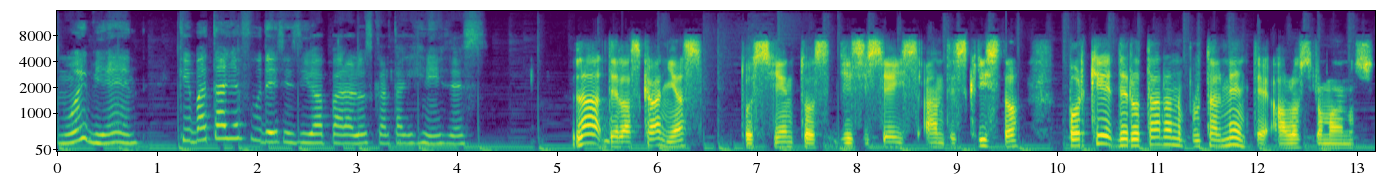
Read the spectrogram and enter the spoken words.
Muy bien. ¿Qué batalla fue decisiva para los cartagineses? La de las Cañas, 216 a.C., porque derrotaron brutalmente a los romanos,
